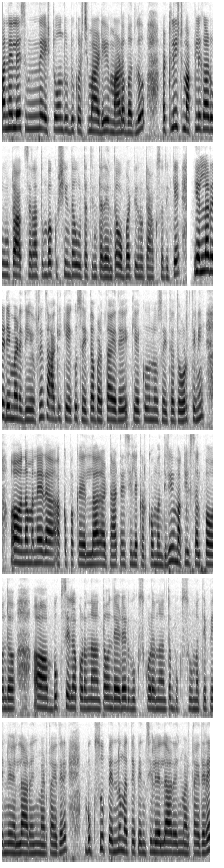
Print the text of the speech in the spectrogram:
ಮನೆಯಲ್ಲೇ ಸುಮ್ಮನೆ ಎಷ್ಟೊಂದು ದುಡ್ಡು ಖರ್ಚು ಮಾಡಿ ಮಾಡೋ ಬದಲು ಅಟ್ಲೀಸ್ಟ್ ಮಕ್ಳಿಗಾದ್ರು ಊಟ ಹಾಕ್ಸೋಣ, ತುಂಬ ಖುಷಿಯಿಂದ ಊಟ ತಿಂತಾರೆ ಅಂತ ಒಬ್ಬಟ್ಟಿನ ಊಟ ಹಾಕ್ಸೋದಕ್ಕೆ. ಎಲ್ಲ ರೆಡಿ ಮಾಡಿದ್ದೀವಿ ಫ್ರೆಂಡ್ಸ್ ಹಾಗೆ ಕೇಕು ಸಹಿತ ಬರ್ತಾ ಇದೆ. ಕೇಕೂ ಸಹಿತ ತೋರಿಸ್ತೀನಿ ನಮ್ಮ ಮನೆ ಅಕ್ಕಪಕ್ಕ ಎಲ್ಲ ಟಾಟಾ ಎಸಿಲೇ ಕರ್ಕೊಂಬಂದಿದ್ವಿ. ಮಕ್ಳಿಗೆ ಸ್ವಲ್ಪ ಒಂದು ಬುಕ್ಸ್ ಎಲ್ಲ ಕೊಡೋಣ ಅಂತ, ಒಂದು ಎರಡೆರಡು ಬುಕ್ಸ್ ಕೊಡೋಣ ಅಂತ ಬುಕ್ಸು ಮತ್ತು ಪೆನ್ನು ಎಲ್ಲ ಅರೇಂಜ್ ಮಾಡ್ತಾ ಇದ್ದಾರೆ. ಬುಕ್ಸು ಪೆನ್ನು ಮತ್ತು ಪೆನ್ಸಿಲು ಎಲ್ಲ ಅರೇಂಜ್ ಮಾಡ್ತಾ ಇದ್ದಾರೆ.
